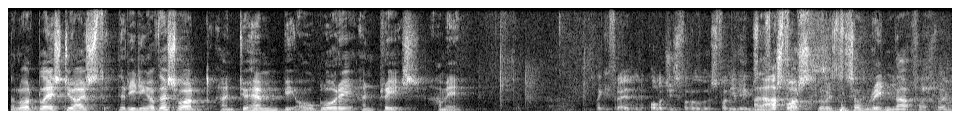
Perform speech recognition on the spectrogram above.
The Lord bless to us the reading of this word, and to him be all glory and praise. Amen. Thank you, Fred, and apologies for all those funny names. And the that first one. there was some reading that first one.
